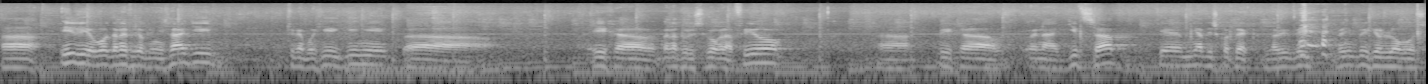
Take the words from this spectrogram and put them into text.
Α, ήδη εγώ όταν έφυγα από την Ιθάκη, την εποχή εκείνη α, είχα ένα τουριστικό γραφείο, α, είχα ένα gift shop και μια δισκοτέκα. Δηλαδή δεν, δεν υπήρχε λόγος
